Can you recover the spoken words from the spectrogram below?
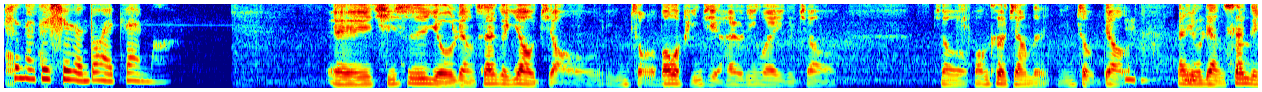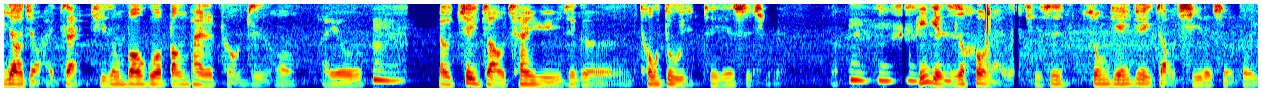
现在这些人都还在吗？诶，其实有两三个要角已经走了，包括萍姐，还有另外一个叫叫黄克江的已经走掉了，但有两三个要角还在，其中包括帮派的头子哈，还有嗯。还有最早参与这个偷渡这些事情的，嗯嗯，萍姐只是后来的，其实中间最早期的时候都有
